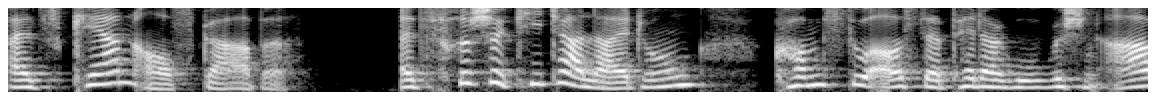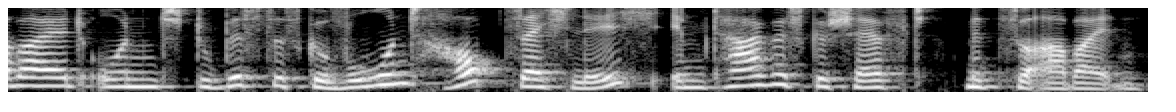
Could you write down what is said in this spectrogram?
als Kernaufgabe. Als frische Kita-Leitung kommst du aus der pädagogischen Arbeit und du bist es gewohnt, hauptsächlich im Tagesgeschäft mitzuarbeiten.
